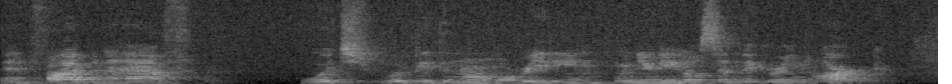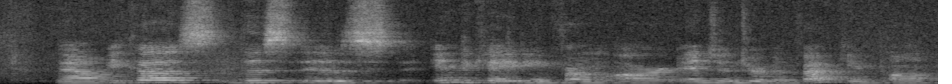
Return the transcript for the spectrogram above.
and five and a half, which would be the normal reading when your needle's in the green arc. Now, because this is indicating from our engine-driven vacuum pump,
